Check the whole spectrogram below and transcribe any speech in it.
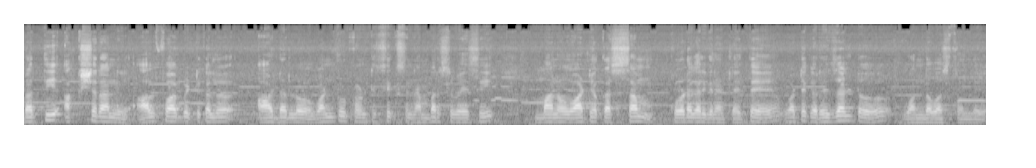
ప్రతి అక్షరాన్ని ఆల్ఫాబెటికల్ ఆర్డర్లో one to twenty six numbers వేసి మనం వాటి యొక్క సమ్ కూడగలిగినట్లయితే వాటి యొక్క రిజల్ట్ వంద వస్తుంది.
